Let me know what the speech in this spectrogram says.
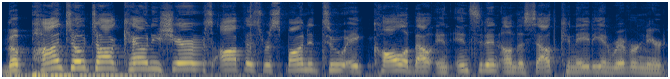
The Pontotoc County Sheriff's Office responded to a call about an incident on the South Canadian River near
